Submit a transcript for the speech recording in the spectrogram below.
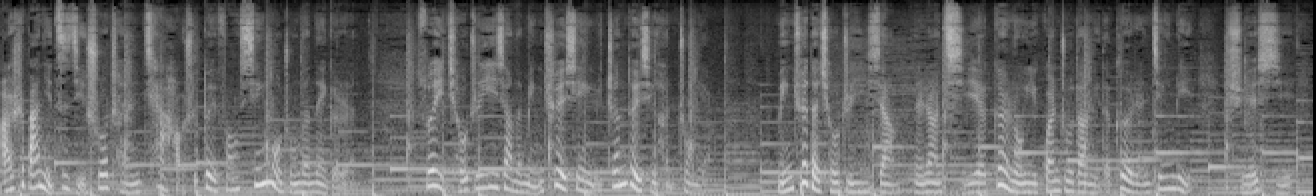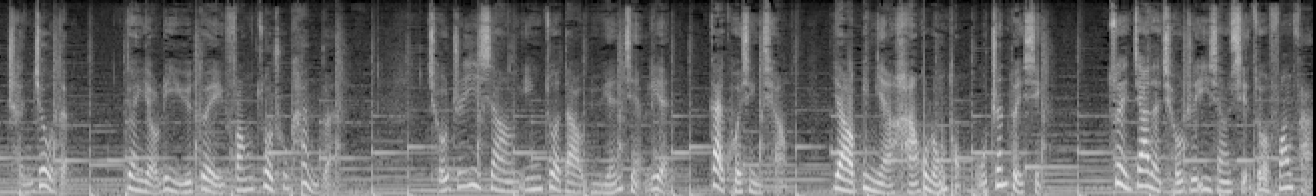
而是把你自己说成恰好是对方心目中的那个人。所以求职意向的明确性与针对性很重要。明确的求职意向能让企业更容易关注到你的个人经历、学习、成就等，更有利于对方做出判断。求职意向应做到语言简练、概括性强。要避免含糊笼统、无针对性。最佳的求职意向写作方法，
